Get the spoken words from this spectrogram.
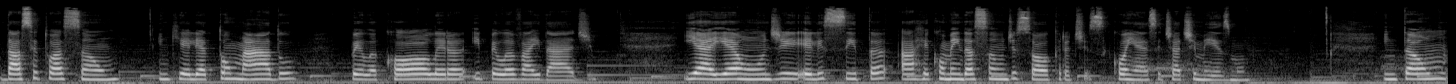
da situação em que ele é tomado pela cólera e pela vaidade. E aí é onde ele cita a recomendação de Sócrates: conhece-te a ti mesmo. Então,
